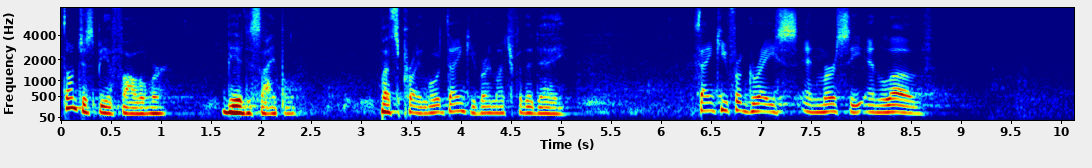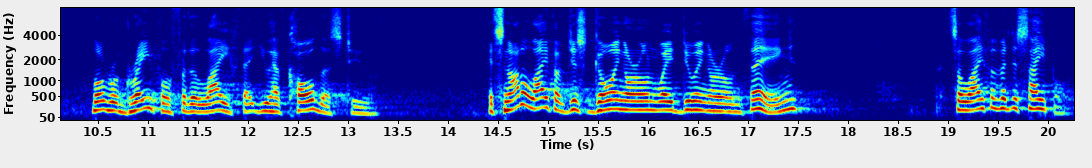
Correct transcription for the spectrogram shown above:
Don't just be a follower, be a disciple. Let's pray. Lord, thank you very much for the day. Thank you for grace and mercy and love. Lord, we're grateful for the life that you have called us to. It's not a life of just going our own way, doing our own thing. It's a life of a disciple.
